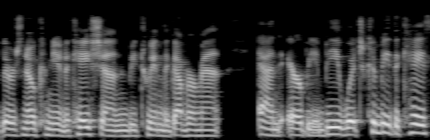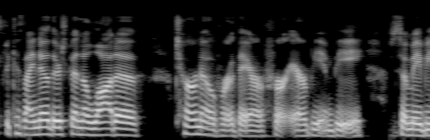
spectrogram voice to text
there's no communication between the government and Airbnb, which could be the case because I know there's been a lot of turnover there for Airbnb. So maybe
